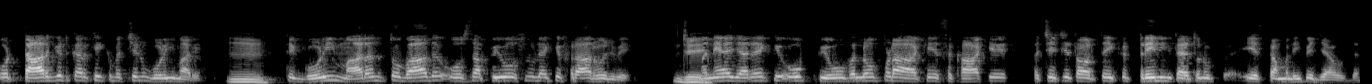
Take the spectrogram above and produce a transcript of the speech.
ਉਹ ਟਾਰਗੇਟ ਕਰਕੇ ਇੱਕ ਬੱਚੇ ਨੂੰ ਗੋਲੀ ਮਾਰੇ। ਹੂੰ। ਤੇ ਗੋਲੀ ਮਾਰਨ ਤੋਂ ਬਾਅਦ ਉਸ ਦਾ ਪਿਓ ਉਸ ਨੂੰ ਲੈ ਕੇ ਫਰਾਰ ਹੋ ਜਾਵੇ। ਜੀ। ਮੰਨਿਆ ਜਾ ਰਿਹਾ ਕਿ ਉਹ ਪਿਓ ਵੱਲੋਂ ਪੜ੍ਹਾ ਕੇ ਸਿਖਾ ਕੇ ਅਚੇਚੇ ਤੌਰ ਤੇ ਇੱਕ ਟ੍ਰੇਨਿੰਗ ਤਹਿਤ ਉਹਨੂੰ ਇਸ ਕੰਮ ਲਈ ਭੇਜਿਆ ਉਸ ਦਿਨ।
